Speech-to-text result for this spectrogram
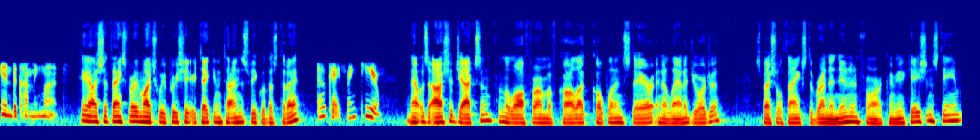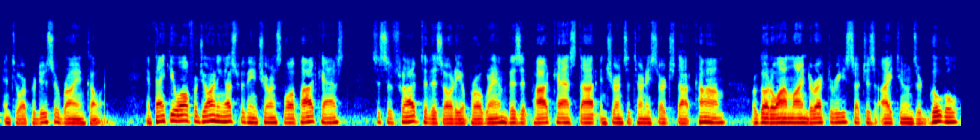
in the coming months. Okay, Asha, thanks very much. We appreciate your taking the time to speak with us today. Okay, thank you. And that was Asha Jackson from the law firm of Carlock, Copeland, and Stair in Atlanta, Georgia. Special thanks to Brendan Noonan from our communications team and to our producer, Brian Cohen. And thank you all for joining us for the Insurance Law Podcast. To subscribe to this audio program, visit podcast.insuranceattorneysearch.com or go to online directories such as iTunes or Google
